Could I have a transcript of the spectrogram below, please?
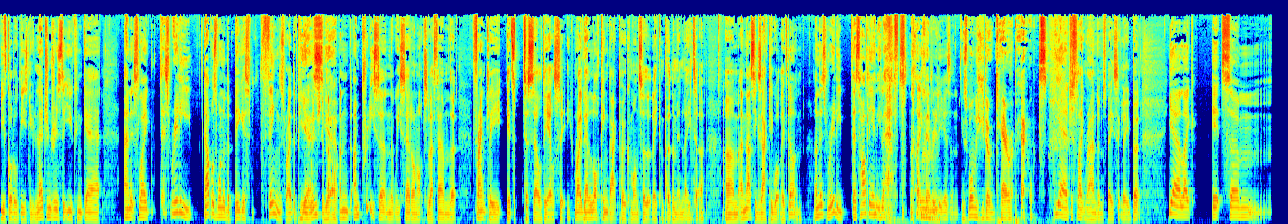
you've got all these new legendaries that you can get, and it's like there's really that was one of the biggest things, right, that people Yes, whinged about. yeah. And I'm pretty certain that we said on Octal FM that, frankly, it's to sell DLC, right? They're locking back Pokemon so that they can put them in later. Um, and that's exactly what they've done. And there's really, there's hardly any left. like, there really isn't. It's ones you don't care about. Yeah, just like randoms, basically. But yeah, like, it's, um,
